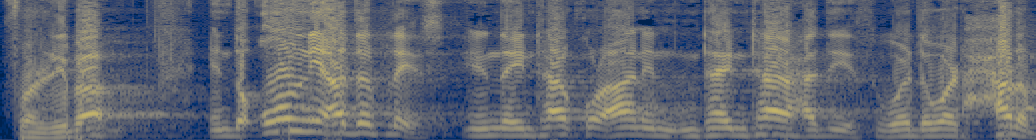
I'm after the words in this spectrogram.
for riba. In the only other place in the entire Quran, in the entire Hadith, where the word harb,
